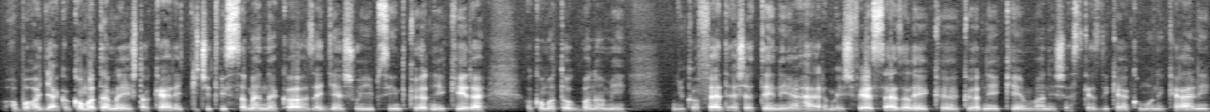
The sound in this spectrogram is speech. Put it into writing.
abba hagyják a kamatemelést, akár egy kicsit visszamennek az egyensúlyi szint környékére a kamatokban, ami mondjuk a Fed esetén ilyen 3,5 százalék környékén van, és ezt kezdik el kommunikálni,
